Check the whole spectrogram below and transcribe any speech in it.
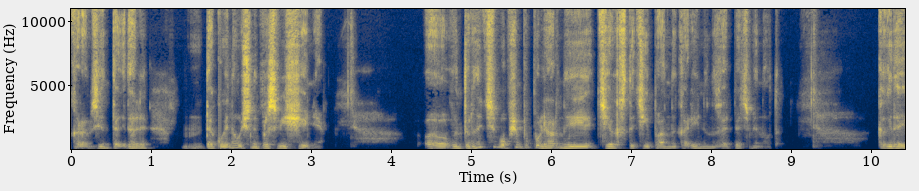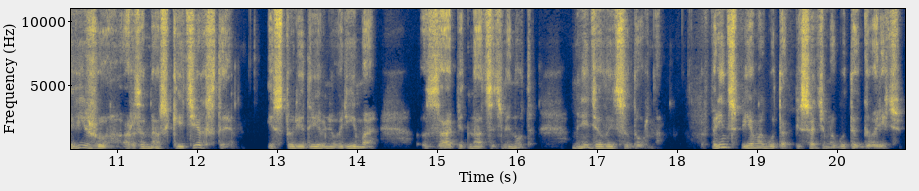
Карамзин и так далее. Такое научное просвещение. Э, в интернете, в общем, популярные тексты типа Анны Каренина за пять минут. Когда я вижу арзамасские тексты истории Древнего Рима за 15 минут, мне делается дурно. В принципе, я могу так писать и могу так говорить.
